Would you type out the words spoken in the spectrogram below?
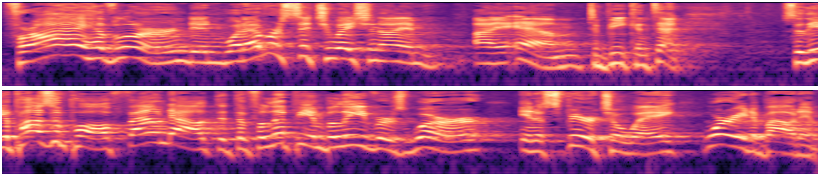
for I have learned in whatever situation I am, I am to be content. So the apostle Paul found out that the Philippian believers were, in a spiritual way, worried about him.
